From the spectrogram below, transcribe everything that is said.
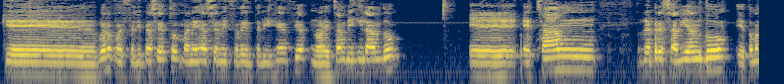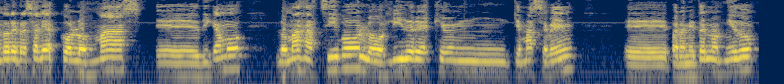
que, bueno, pues Felipe VI maneja el servicio de inteligencia, nos están vigilando, están represaliando, eh, tomando represalias con los más, eh, digamos, los más activos, los líderes que, más se ven, eh, para meternos miedo.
